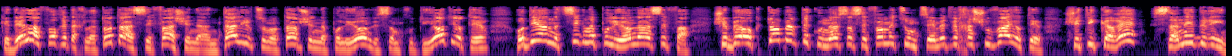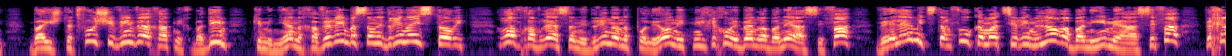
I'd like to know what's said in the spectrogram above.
כדי להפוך את החלטות האספה שנענתה לרצונותיו של נפוליאון לסמכותיות יותר, הודיע נציג נפוליאון לאספה שבאוקטובר תכונס אספה מצומצמת וחשובה יותר, שתיקרא סנהדרין, בה ישתתפו 71 נכבדים כמניין החברים בסנהדרין ההיסטורית. רוב חברי הסנהדרין הנפוליאונית נלקחו מבין רבני האספה, ואליהם הצטרפו כמה צירים לא רבניים מהאספה, וכן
